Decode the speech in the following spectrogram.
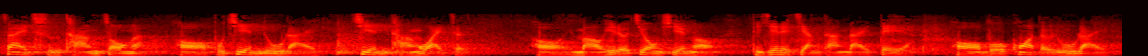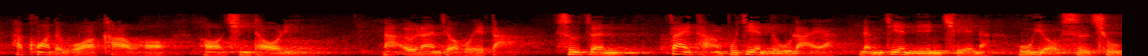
在此堂中啊，哦，不见如来，见堂外者，哦，某迄个众生哦，伫这个讲堂内底啊，哦，无看到如来。他看到外靠哈哦起头林，那阿难就回答：世尊在堂不见如来啊，能见林前啊，无有是处。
